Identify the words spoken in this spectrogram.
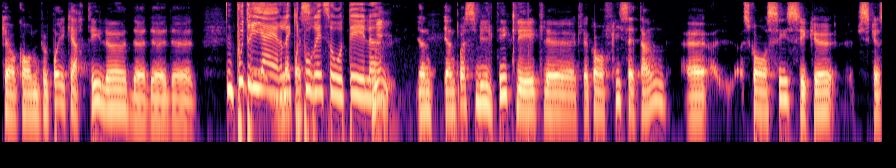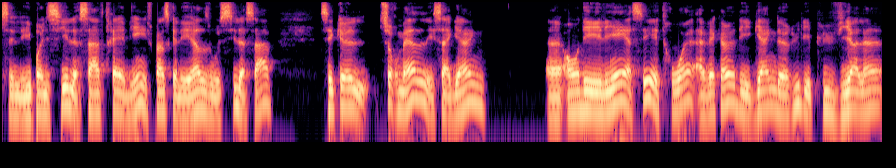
qu'on ne peut pas écarter là, de, de, de une poudrière là, qui pourrait sauter. Là. Oui, il y, a une, il y a une possibilité que, les, que, le, que le conflit s'étende. Euh, ce qu'on sait, c'est que puisque les policiers le savent très bien, je pense que les Hells aussi le savent, c'est que Turmel et sa gang euh, ont des liens assez étroits avec un des gangs de rue les plus violents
